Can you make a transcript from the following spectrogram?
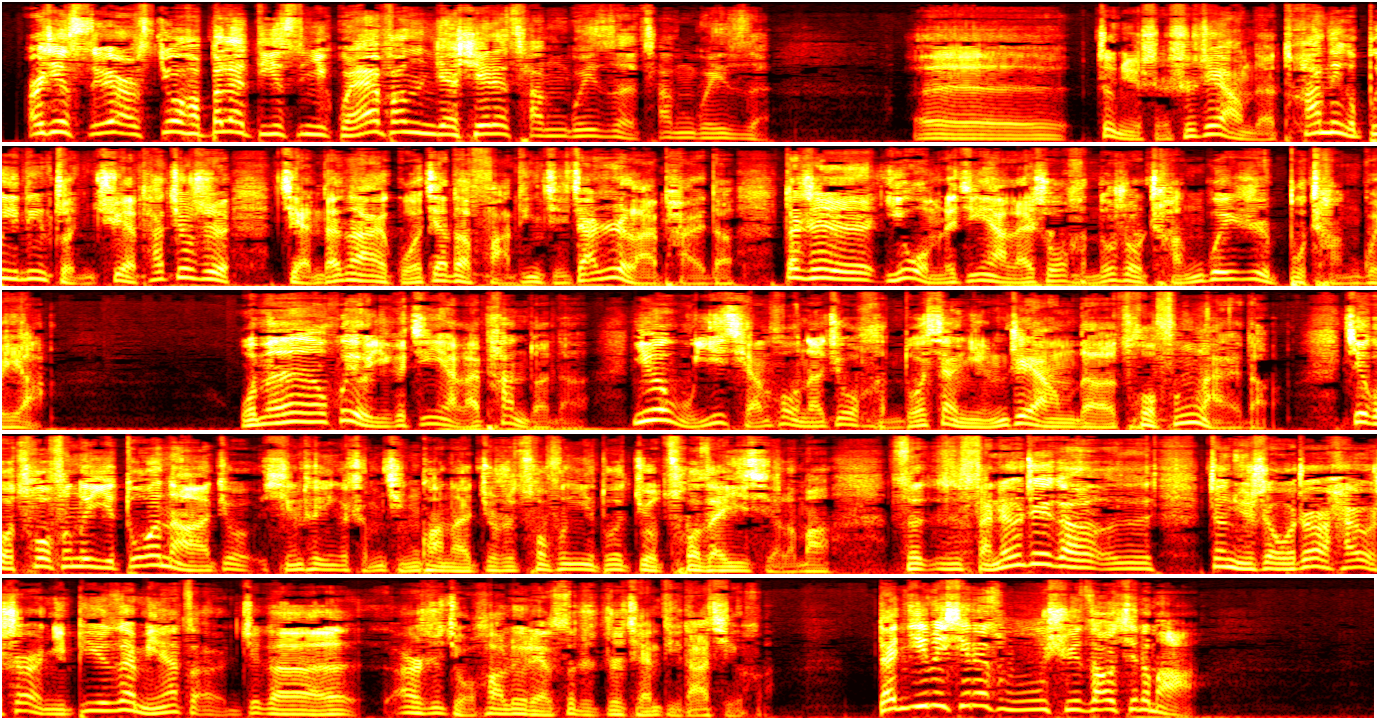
而且四月二十九号本来迪士尼官方人家写的常规日，常规日。呃，郑女士是这样的，他那个不一定准确，他就是简单的按国家的法定节假日来排的。但是以我们的经验来说，很多时候常规日不常规啊。我们会有一个经验来判断的，因为五一前后呢，就很多像您这样的错峰来的，结果错峰的一多呢，就形成一个什么情况呢？就是错峰一多就错在一起了嘛。所反正这个郑女士，我这儿还有事儿，你必须在明天早这个二十九号六点四十之前抵达集合。但你们现在是无需早起的嘛？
